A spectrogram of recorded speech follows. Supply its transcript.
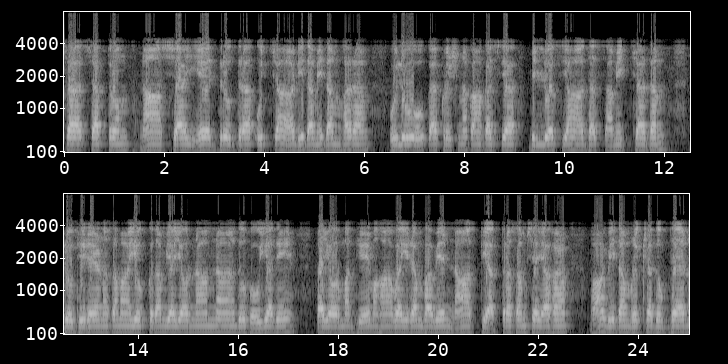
स शत्रुं नाशयेद्रुद्र उच्चाडिदमिदं हर उलूककृष्णकाकस्य बिल्वस्याधः समिच्छदं रुधिरेण समायुक्तं ययोर्नाम्ना दुहूयदे तयोर्मध्ये महावैरं भवेन्नास्त्यत्र संशयः। भावितं वृक्षदुग्धेन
